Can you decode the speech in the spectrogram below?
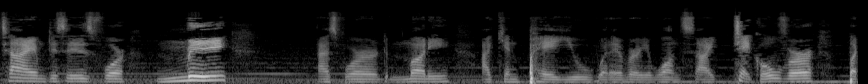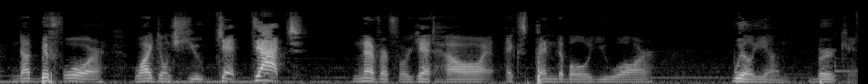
time this is for me? As for the money, I can pay you whatever once I take over, but not before. Why don't you get that? Never forget how expendable you are. William Birkin.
